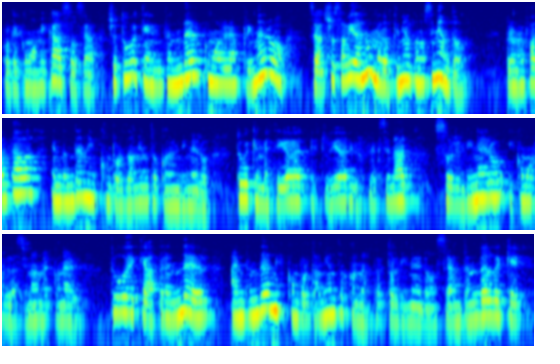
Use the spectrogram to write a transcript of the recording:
Porque como en mi caso, o sea, yo tuve que entender cómo era primero o sea, yo sabía de números, tenía el conocimiento, pero me faltaba entender mi comportamiento con el dinero. Tuve que investigar, estudiar y reflexionar sobre el dinero y cómo relacionarme con él. Tuve que aprender a entender mis comportamientos con respecto al dinero, o sea, entender de que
